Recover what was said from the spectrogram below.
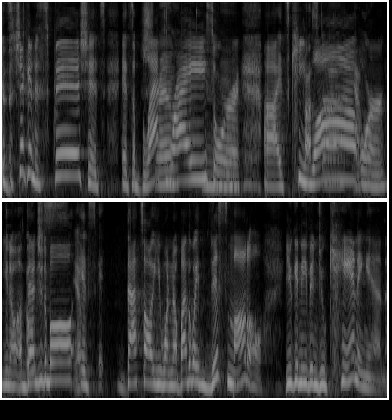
it's chicken, it's fish, it's it's a black Shrimp. rice, or uh, it's quinoa, Pasta, yep. or you know a vegetable. yep. It's it, that's all you want to know. By the way, this model you can even do canning in,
